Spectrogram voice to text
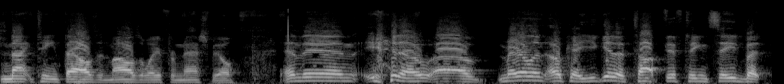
19,000 miles away from Nashville. And then you know uh, Maryland. Okay, you get a top 15 seed, but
